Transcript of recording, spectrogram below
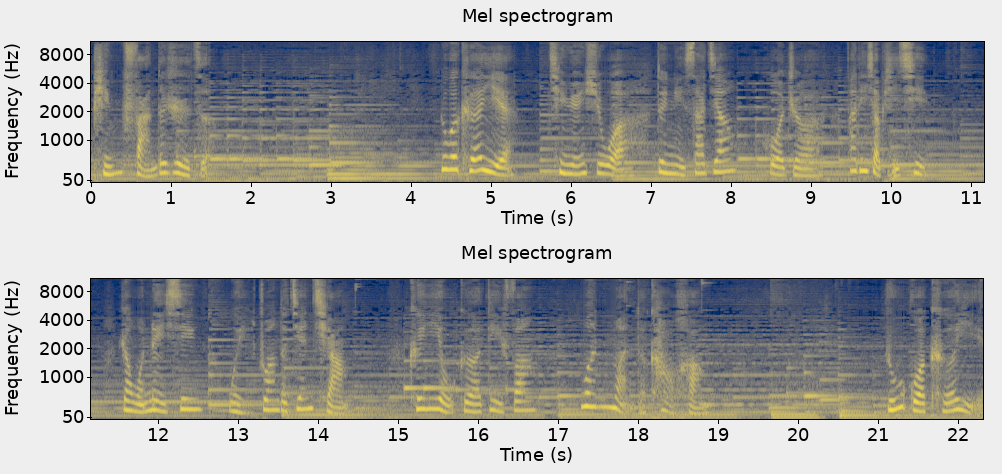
平凡的日子。如果可以，请允许我对你撒娇，或者发点小脾气，让我内心伪装的坚强，可以有个地方温暖的靠航。如果可以。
